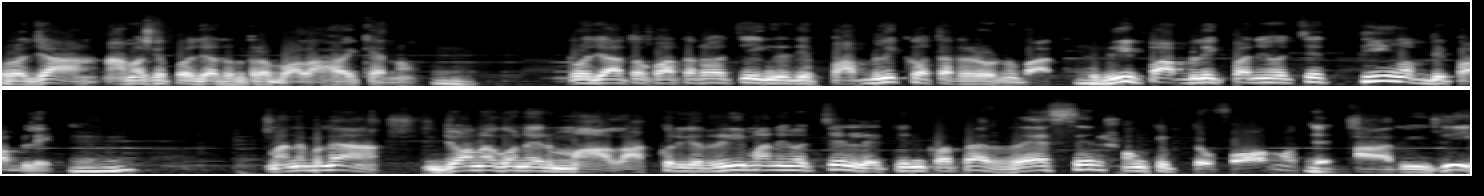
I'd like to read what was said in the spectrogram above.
প্রজা আমাকে প্রজাতন্ত্র বলা হয় কেন? প্রজা তো কথাটা হচ্ছে ইংরেজি পাবলিক কথাটার অনুবাদ। রিপাবলিক মানে হচ্ছে থিং অফ দি পাবলিক মানে বলে না, জনগণের মাল। আক্ষরিক রি মানে হচ্ছে লেকিন কথা রেসের সংক্ষিপ্ত ফর্ম হচ্ছে আর ই রি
